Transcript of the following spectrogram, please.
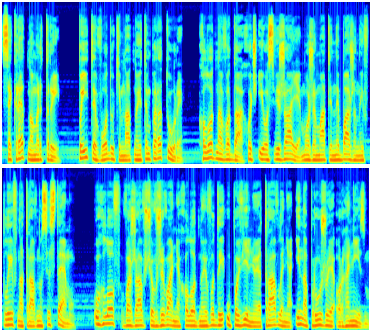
Секрет номер 3. Пийте воду кімнатної температури. Холодна вода, хоч і освіжає, може мати небажаний вплив на травну систему. Углов вважав, що вживання холодної води уповільнює травлення і напружує організм,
